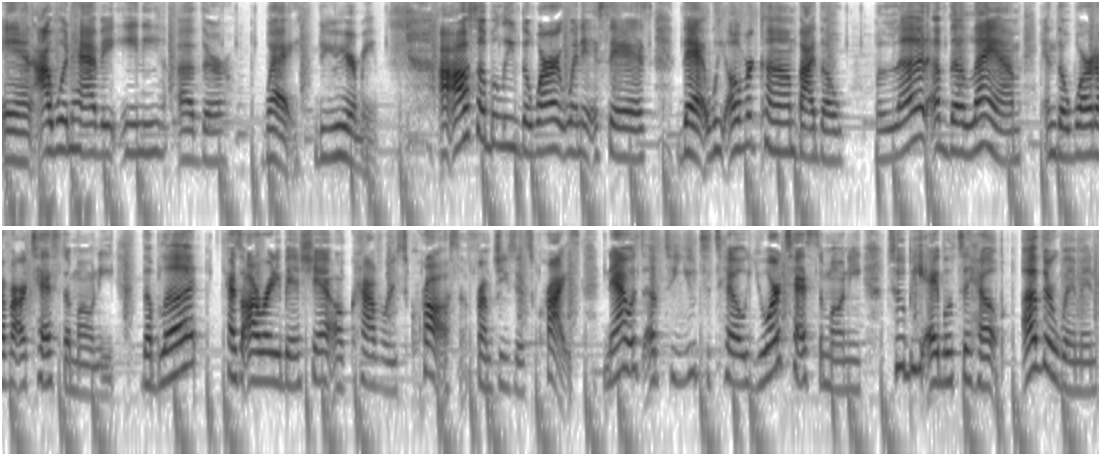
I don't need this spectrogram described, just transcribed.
and I wouldn't have it any other way. Do you hear me? I also believe the word when it says that we overcome by the blood of the Lamb and the word of our testimony. The blood has already been shed on Calvary's cross from Jesus Christ. Now it's up to you to tell your testimony to be able to help other women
